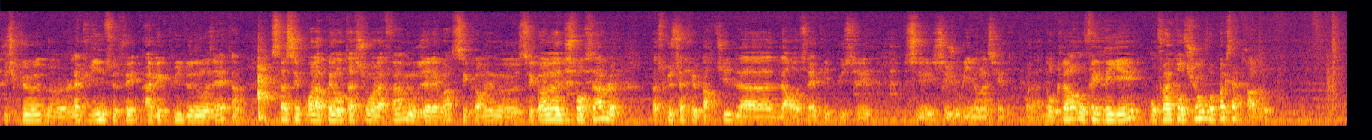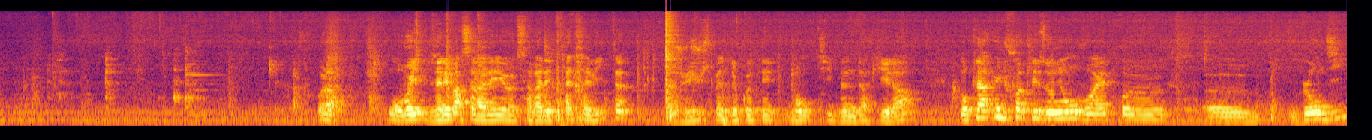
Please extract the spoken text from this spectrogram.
puisque euh, la cuisine se fait avec l'huile de noisette. Ça, c'est pour la présentation à la fin, mais vous allez voir, c'est quand, même, euh, quand même indispensable parce que ça fait partie de la, recette et puis c'est, joli dans l'assiette. Voilà. Donc là, on fait griller, on fait attention, faut pas que ça crame. hein. Voilà. Bon, vous, voyez, vous allez voir, ça va, aller, euh, ça va aller très très vite. Je vais juste mettre de côté mon petit blender qui est là. Donc là, une fois que les oignons vont être blondis,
